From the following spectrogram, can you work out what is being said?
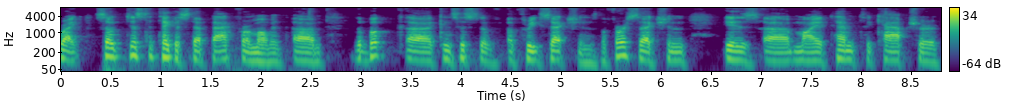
Right. So just to take a step back for a moment, um, the book uh, consists of, of, three sections. The first section is uh, my attempt to capture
